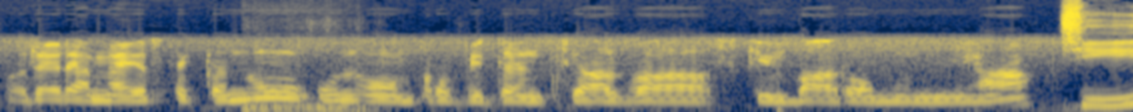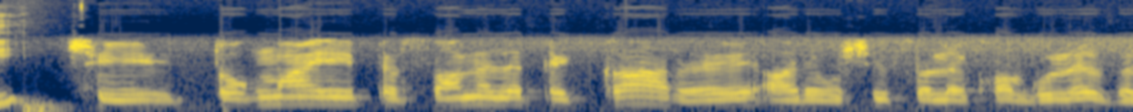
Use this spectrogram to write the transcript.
părerea mea este că nu un om providențial va schimba România, ci, ci tocmai persoanele pe care a reușit să le coaguleze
